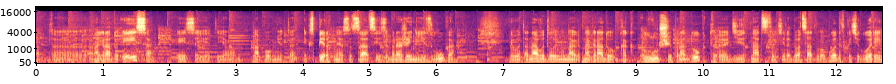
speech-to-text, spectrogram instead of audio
от э, награду Эйса. Эйса, это я вам напомню, это экспертная ассоциация изображения и звука. И вот она выдала ему на- награду как лучший продукт э, 19-20 года в категории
